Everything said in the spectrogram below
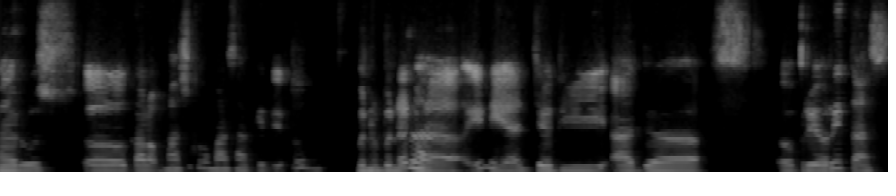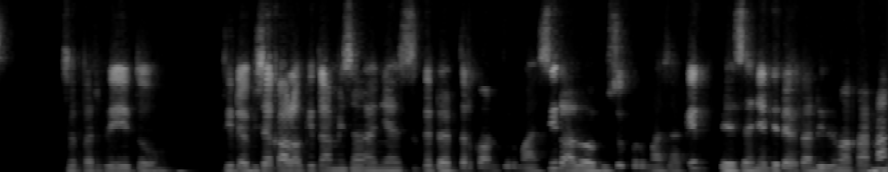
harus uh, kalau masuk rumah sakit itu benar-benar ini ya jadi ada uh, prioritas seperti itu. Tidak bisa kalau kita misalnya sekedar terkonfirmasi lalu habis itu ke rumah sakit biasanya tidak akan diterima karena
